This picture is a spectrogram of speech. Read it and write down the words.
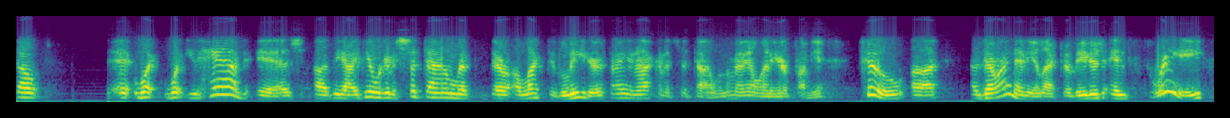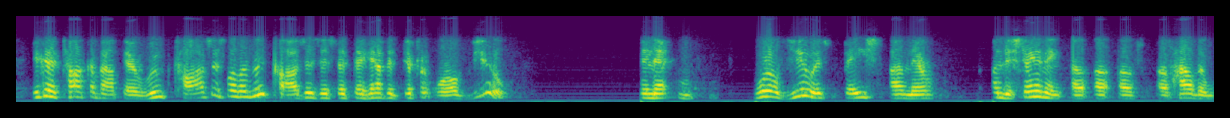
So uh, what what you have is uh, the idea we're going to sit down with their elected leaders. Now you're not going to sit down with them. I don't want to hear from you. Two, uh, there aren't any elected leaders. And three, you're going to talk about their root causes. Well, the root causes is that they have a different worldview, and that worldview is based on their understanding of, of, of how the,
